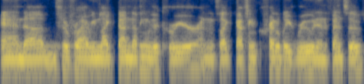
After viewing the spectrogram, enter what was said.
and um, so for having like done nothing with her career, and it's like that's incredibly rude and offensive.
